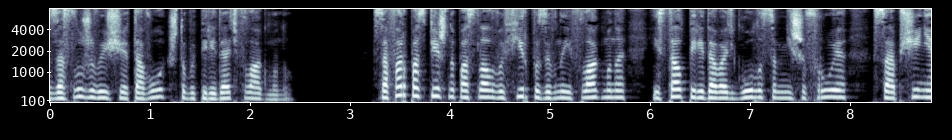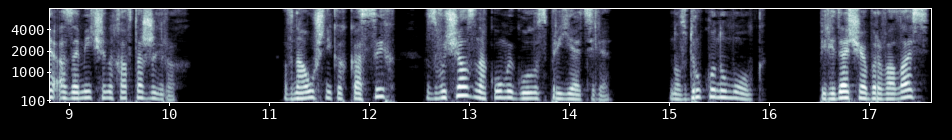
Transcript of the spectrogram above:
заслуживающее того, чтобы передать флагману. Сафар поспешно послал в эфир позывные флагмана и стал передавать голосом, не шифруя, сообщения о замеченных автожирах. В наушниках косых звучал знакомый голос приятеля. Но вдруг он умолк, Передача оборвалась.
